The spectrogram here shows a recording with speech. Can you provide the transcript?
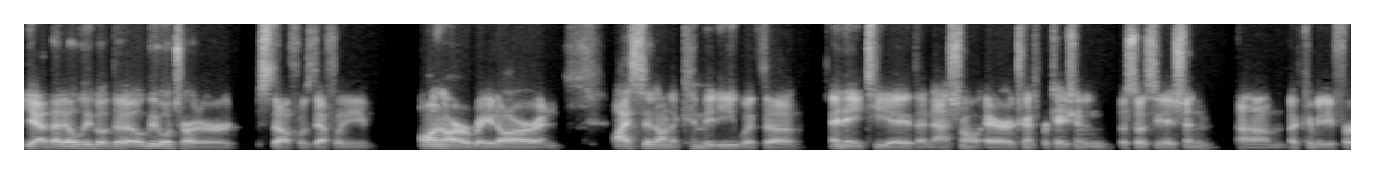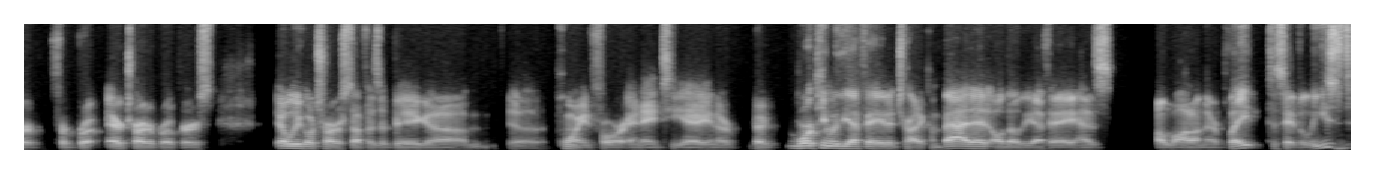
yeah that illegal the illegal charter stuff was definitely on our radar and i sit on a committee with the nata the national air transportation association um, a committee for for bro- air charter brokers illegal charter stuff is a big um, uh, point for nata and they're, they're working with the faa to try to combat it although the faa has a lot on their plate to say the least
